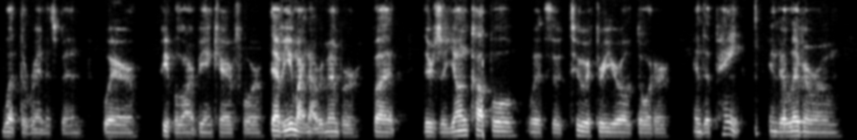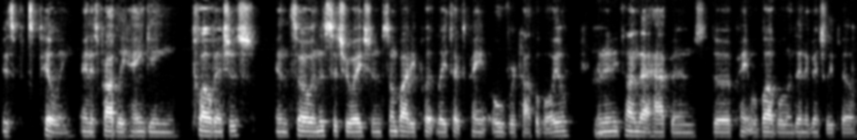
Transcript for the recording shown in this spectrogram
what the rent has been, where people aren't being cared for. Devin, you might not remember, but there's a young couple with a two or three year old daughter, and the paint in their living room is peeling and it's probably hanging 12 inches. And so in this situation, somebody put latex paint over top of oil. Mm-hmm. And anytime that happens, the paint will bubble and then eventually peel.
